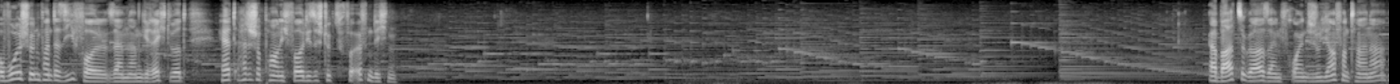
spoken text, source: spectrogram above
Obwohl schön fantasievoll seinem Namen gerecht wird, hatte Chopin nicht vor, dieses Stück zu veröffentlichen. Er bat sogar seinen Freund Julien Fontana,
